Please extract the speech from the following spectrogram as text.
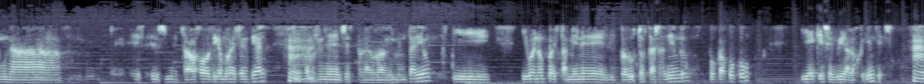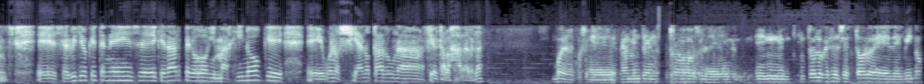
una es, un trabajo, digamos, esencial. Estamos en el sector agroalimentario y, y bueno, pues también el producto está saliendo poco a poco y hay que servir a los clientes. Eh, servicio que tenéis eh, que dar, pero imagino que, eh, bueno, se ha notado una cierta bajada, ¿verdad? Bueno, pues eh, realmente nosotros, en, todo lo que es el sector del vino,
